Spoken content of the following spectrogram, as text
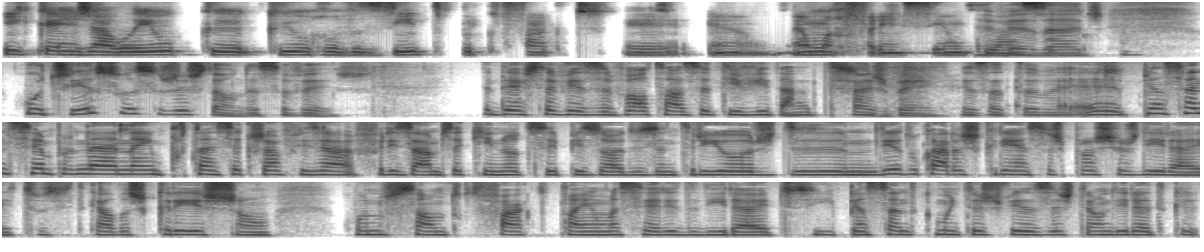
e quem já leu que, que o revisite porque de facto é, é, é uma referência, é um clássico. É verdade. Ruth, e a sua sugestão dessa vez? Desta vez a volta às atividades. Faz bem, exatamente. Uh, pensando sempre na, na, importância que já frisámos aqui noutros episódios anteriores de, de, educar as crianças para os seus direitos e de que elas cresçam com a noção de que de facto têm uma série de direitos e pensando que muitas vezes este é um direito que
